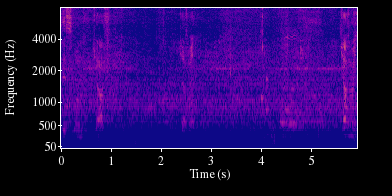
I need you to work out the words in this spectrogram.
This one, Jas. Jasmine. Jasmine.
